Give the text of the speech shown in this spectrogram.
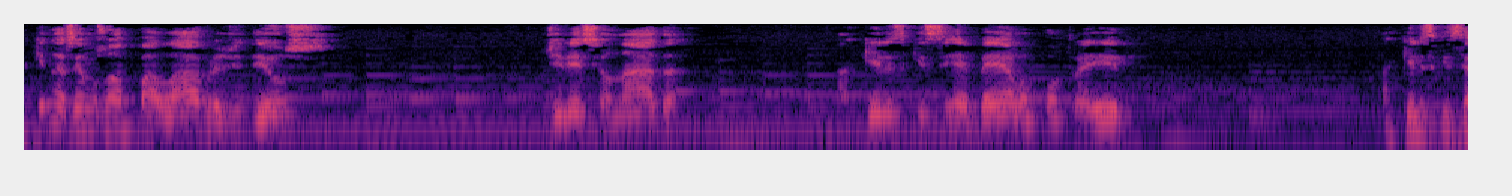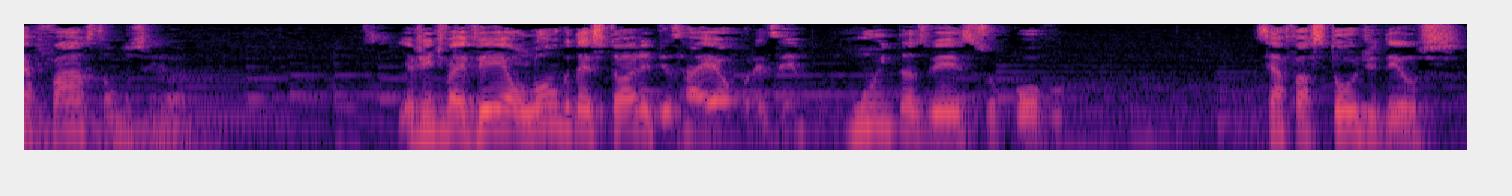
Aqui nós vemos uma palavra de Deus direcionada àqueles que se rebelam contra Ele, àqueles que se afastam do Senhor. E a gente vai ver ao longo da história de Israel, por exemplo, muitas vezes o povo se afastou de Deus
